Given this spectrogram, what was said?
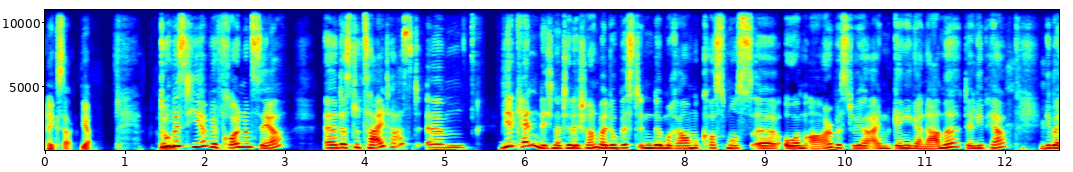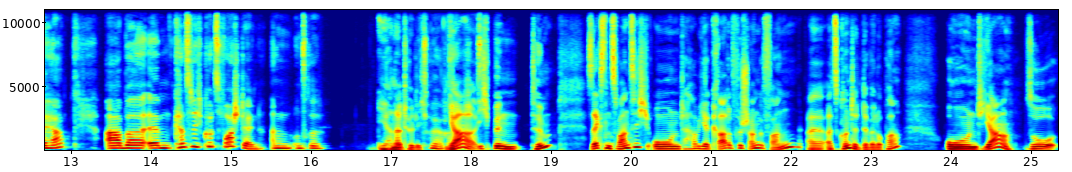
Exakt, ja. Du Hallo. bist hier. Wir freuen uns sehr, äh, dass du Zeit hast. Ähm, wir kennen dich natürlich schon, weil du bist in dem Raum Kosmos äh, OMR, bist du ja ein gängiger Name, der Liebherr, lieber Herr. Aber ähm, kannst du dich kurz vorstellen an unsere Ja, natürlich. Ja, ich bin Tim, 26 und habe ja gerade frisch angefangen äh, als Content Developer. Und ja, so,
